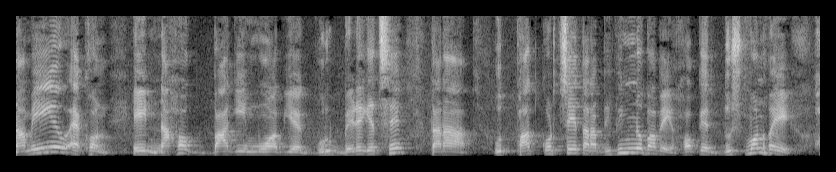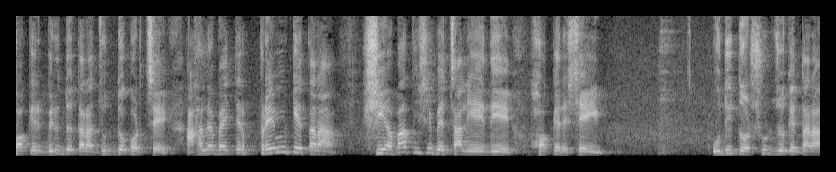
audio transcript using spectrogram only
নামেও এখন এই নাহক বাগি মোয়াবিয়া গ্রুপ বেড়ে গেছে। তারা উৎপাত করছে, তারা বিভিন্নভাবে হকের দুশ্মন হয়ে হকের বিরুদ্ধে তারা যুদ্ধ করছে। আহলে বাইতের প্রেমকে তারা শিয়াবাত হিসেবে চালিয়ে দিয়ে হকের সেই উদিত সূর্যকে তারা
